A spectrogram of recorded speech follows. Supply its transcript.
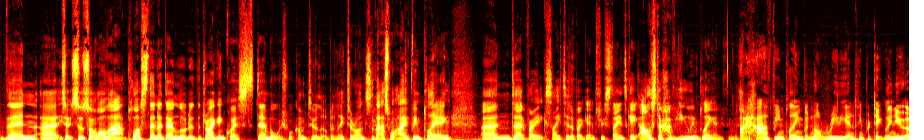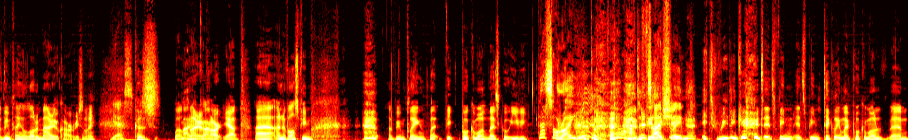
then uh, so, so so all that plus then I downloaded the Dragon Quest demo which we'll come to a little bit later on so that's what I've been playing and uh, very excited about getting through Steins Gate Alistair have you been playing anything this I week have been playing, but not really anything particularly new. I've been playing a lot of Mario Kart recently. yes Because well, Mario Mario, Kart. Kart, yeah. Uh, and I've also been I've been playing Let, Pokemon Let's Go Eevee. that's all right you don't, you don't have to it's feel actually ashamed it's really good. It's been it's been tickling my Pokemon. Um,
